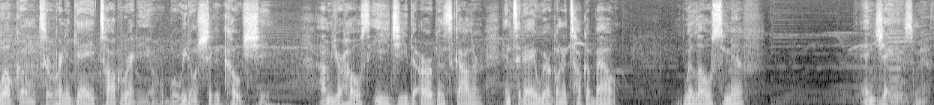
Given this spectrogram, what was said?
Welcome to Renegade Talk Radio, where we don't sugarcoat shit. I'm your host, E.G. the Urban Scholar, and today we are going to talk about Willow Smith and Jada Smith.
